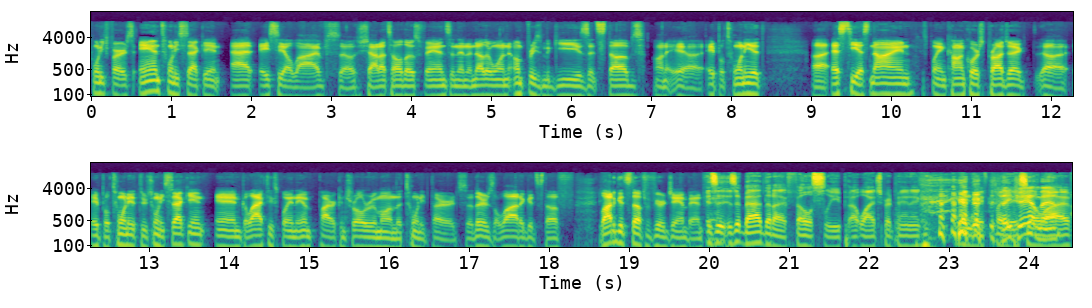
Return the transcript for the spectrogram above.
21st and 22nd at ACL Live. So shout out to all those fans. And then another one, Umphrey's McGee is at Stubbs on uh, April 20th. Uh, STS9 is playing Concourse Project uh, April 20th through 22nd, and Galactic's playing the Empire Control Room on the 23rd. So there's a lot of good stuff. A lot of good stuff if you're a jam band fan. Is it is it bad that I fell asleep at Widespread Panic when they played They jam, ACL man. live?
